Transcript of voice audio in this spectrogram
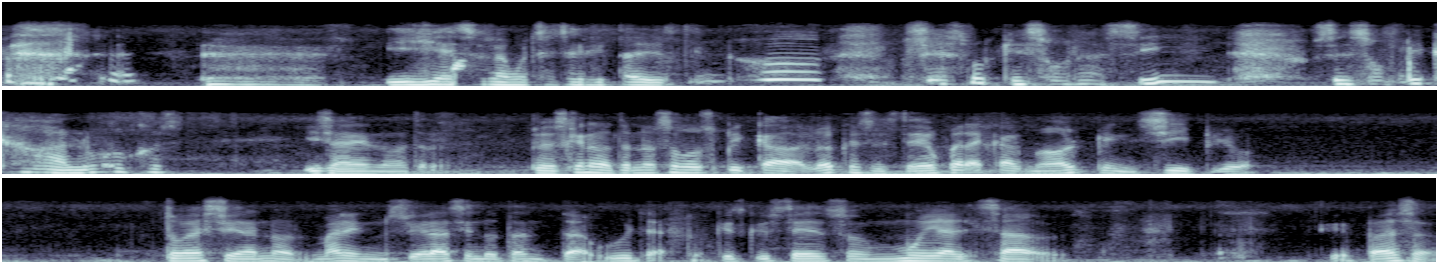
y eso la muchacha grita y dice, no, ustedes por qué son así, ustedes son picabalocos. Y salen otros. Pero es que nosotros no somos picabalocos, si usted fuera calmado al principio, todo estuviera normal y no estuviera haciendo tanta bulla, porque es que ustedes son muy alzados. ¿Qué pasa?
